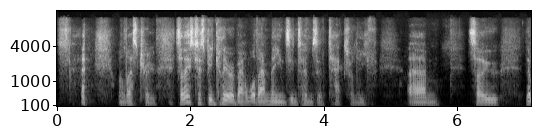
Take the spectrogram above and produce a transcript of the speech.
well, that's true. So let's just be clear about what that means in terms of tax relief. Um, so the,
